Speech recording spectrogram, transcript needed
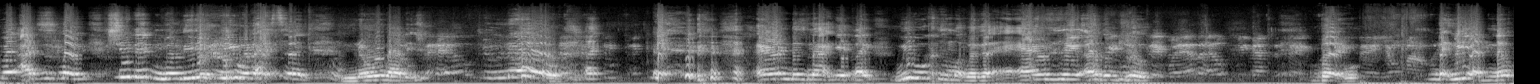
but I just like she didn't believe me when I said nobody. No, like, Aaron does not get like we will come up with every other joke. Whatever else we got to say. But- Say your mama. But we have no.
